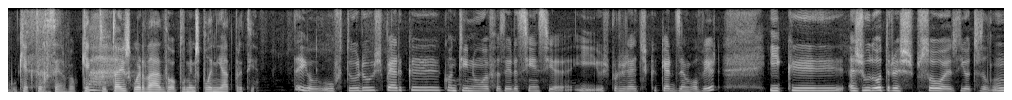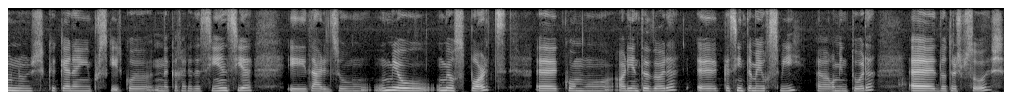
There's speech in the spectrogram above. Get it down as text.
o que é que te reserva? O que é que tu tens guardado ou pelo menos planeado para ti? Eu, o futuro, espero que continue a fazer a ciência e os projetos que quero desenvolver e que ajude outras pessoas e outros alunos que querem prosseguir na carreira da ciência e dar-lhes o, o, meu, o meu suporte uh, como orientadora, uh, que assim também eu recebi, uh, ou mentora, de outras pessoas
